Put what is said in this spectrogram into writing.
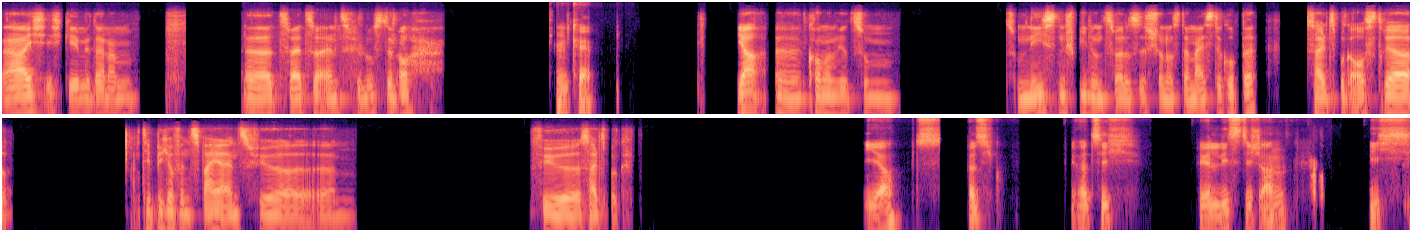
Ja, ich, ich gehe mit einem äh, 2 zu 1 für Lustenau. Okay. Ja, äh, kommen wir zum, zum nächsten Spiel und zwar, das ist schon aus der Meistergruppe. Salzburg-Austria tippe ich auf ein 2-1 für, ähm, für Salzburg. Ja, das hört sich, hört sich realistisch an. Ich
